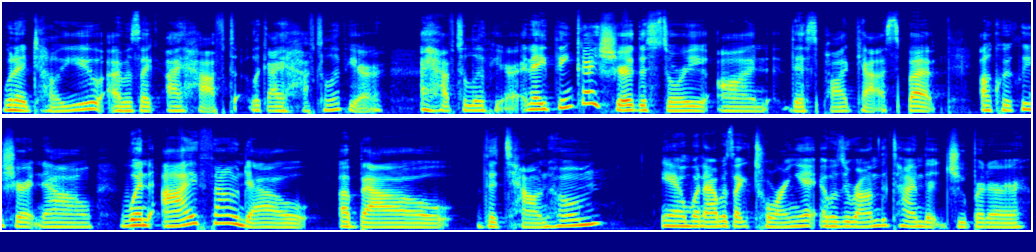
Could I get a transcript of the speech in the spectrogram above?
when I tell you, I was like, I have to, like, I have to live here. I have to live here. And I think I shared the story on this podcast, but I'll quickly share it now. When I found out about the townhome and when I was like touring it, it was around the time that Jupiter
